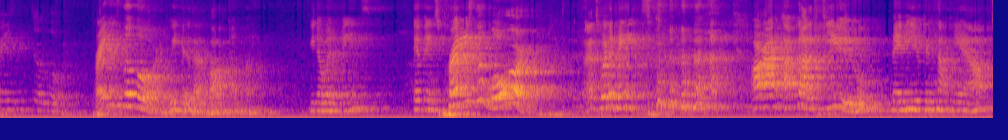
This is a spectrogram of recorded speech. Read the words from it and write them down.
praise the Lord. Praise the Lord. We hear that a lot, don't we? You know what it means? It means praise the Lord. That's what it means. All right, I've got a few. Maybe you can help me out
